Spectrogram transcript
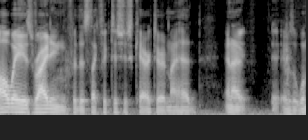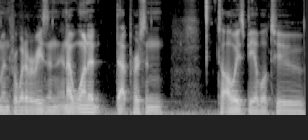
always writing for this like fictitious character in my head, and I, it was a woman for whatever reason, and I wanted that person to always be able to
